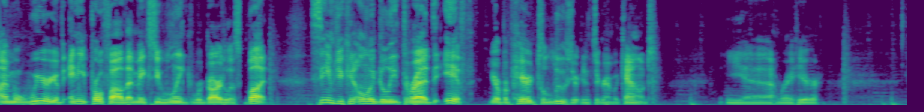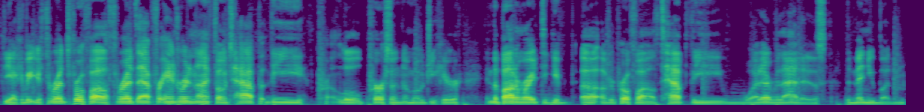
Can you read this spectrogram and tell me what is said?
I'm weary of any profile that makes you link regardless, but seems you can only delete threads if you're prepared to lose your Instagram account. Yeah, right here. Deactivate your Threads profile. Threads app for Android and iPhone. Tap the pr- little person emoji here in the bottom right to give uh, of your profile. Tap the whatever that is, the menu button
